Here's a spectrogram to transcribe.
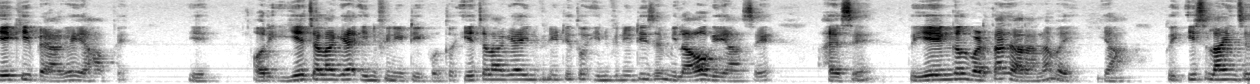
एक ही पे आ गए यहाँ पे। ये, और ये चला गया इन्फिनिटी को। तो ये चला गया इन्फिनिटी तो इन्फिनिटी से मिलाओगे यहाँ से ऐसे तो ये एंगल बढ़ता जा रहा है ना भाई यहाँ। तो इस लाइन से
